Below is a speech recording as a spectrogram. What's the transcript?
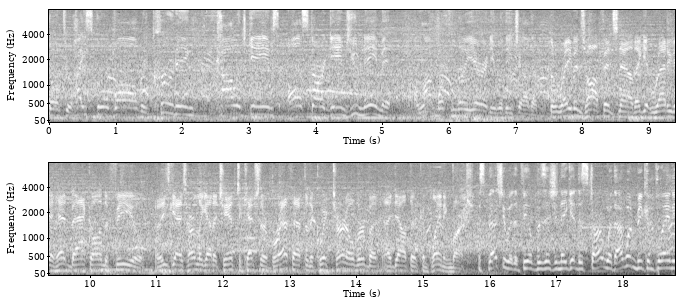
going through high school ball, recruiting, college games, all-star games, you name it. A lot more familiarity with each other. The Ravens offense now, they get ready to head back on the field. Well, these guys hardly got a chance to catch their breath after the quick turnover, but I doubt they're complaining much. Especially with the field position they get to start with. I wouldn't be complaining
